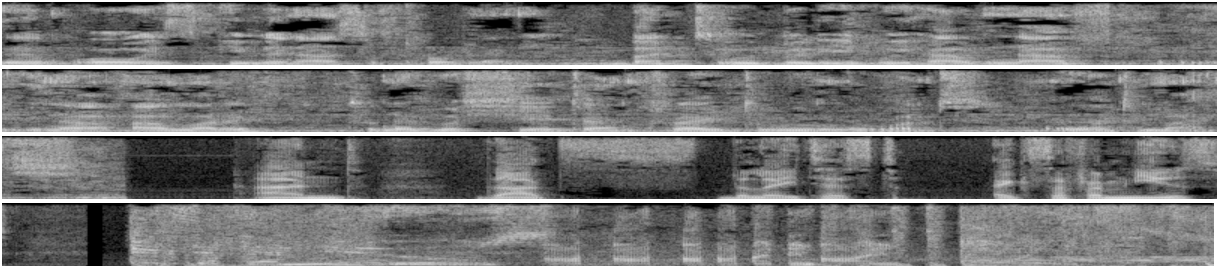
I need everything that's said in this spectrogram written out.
they've always given us a problem. But we believe we have enough in our armory to negotiate and try to win what that match. And that's the latest XFM news. XFM News on, on point.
